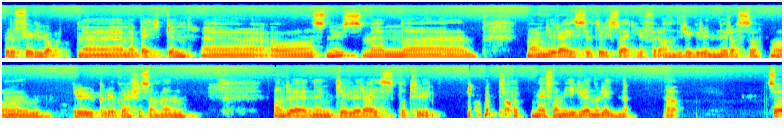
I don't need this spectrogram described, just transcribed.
for å fylle opp med, med bacon og snus, men mange reiser jo til Sverige for andre grunner også, og bruker det jo kanskje som en anledning til å reise på tur med familien og lignende. Ja. Så,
